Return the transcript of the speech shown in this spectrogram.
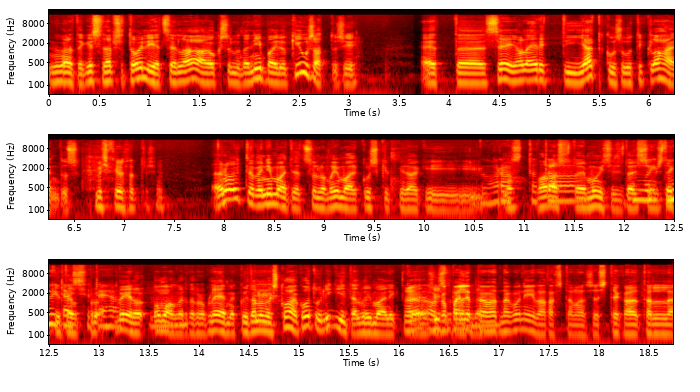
ma ei mäleta, kes see täpselt oli, et selle aja jooksul on tal nii palju kiusatusi, et äh, see ei ole eriti jätkusuutlik lahendus. mis kiusatusi? No ütleme niimoodi, et sul on võimalik kuskilt midagi varastada no, varastada ja muid selliseid asju, mis tekitavad pro veel mm. omakorda probleeme, kui tal oleks kohe kodu ligidal võimalik no, aga paljud peavad nagunii varastama, sest ega tal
